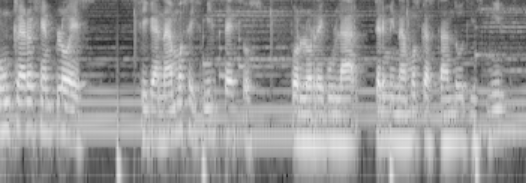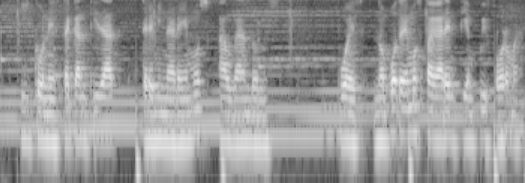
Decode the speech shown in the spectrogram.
Un claro ejemplo es, si ganamos 6 mil pesos, por lo regular terminamos gastando 10 mil y con esta cantidad terminaremos ahogándonos, pues no podremos pagar en tiempo y forma,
